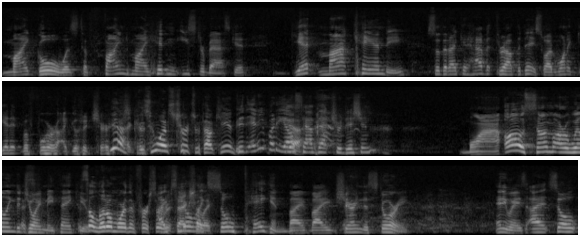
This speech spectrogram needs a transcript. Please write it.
my goal was to find my hidden easter basket get my candy so that i could have it throughout the day so i'd want to get it before i go to church Yeah, because who wants church without candy? did anybody else Yeah. have that tradition Mwah. oh some are willing to It's- join me thank you It's a little more than first service, I feel actually. like so pagan by, by sharing this story. Anyways, I so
